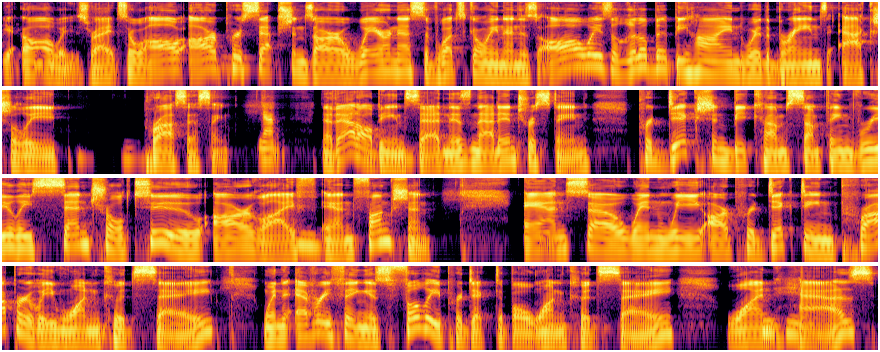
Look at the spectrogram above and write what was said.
Yeah, always, right? So all our perceptions, our awareness of what's going on, is always a little bit behind where the brain's actually processing. Yeah. Now, that all being said, and isn't that interesting? Prediction becomes something really central to our life mm-hmm. and function. And so, when we are predicting properly, one could say, when everything is fully predictable, one could say, one mm-hmm. has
